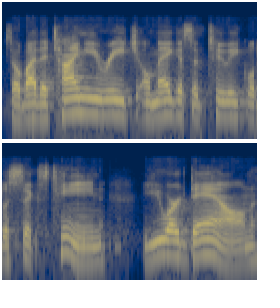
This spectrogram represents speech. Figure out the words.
So by the time you reach omega sub 2 equal to 16, you are down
